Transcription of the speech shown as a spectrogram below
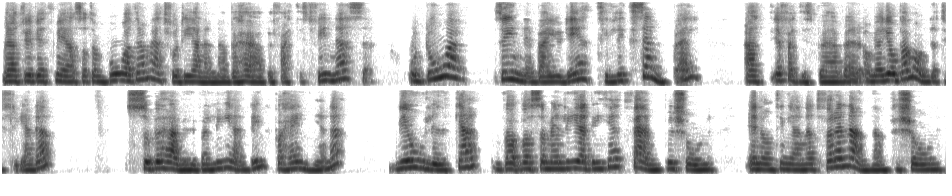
Men att vi vet med oss att de båda de här två delarna behöver faktiskt finnas. Och då så innebär ju det till exempel att jag faktiskt behöver, om jag jobbar måndag till fredag, så behöver vi vara ledig på helgerna. Vi är olika. Vad, vad som är ledighet för en person är någonting annat för en annan person.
